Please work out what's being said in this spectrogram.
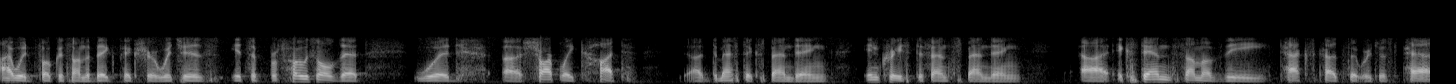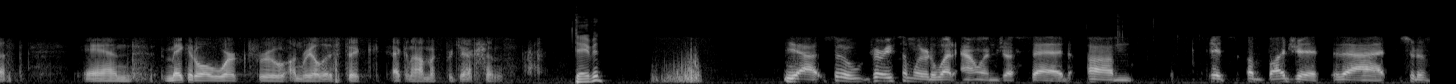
I would focus on the big picture, which is it's a proposal that would uh, sharply cut domestic spending, increase defense spending, extend some of the tax cuts that were just passed, and make it all work through unrealistic economic projections. David. Yeah, so very similar to what Alan just said. Um, it's a budget that sort of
